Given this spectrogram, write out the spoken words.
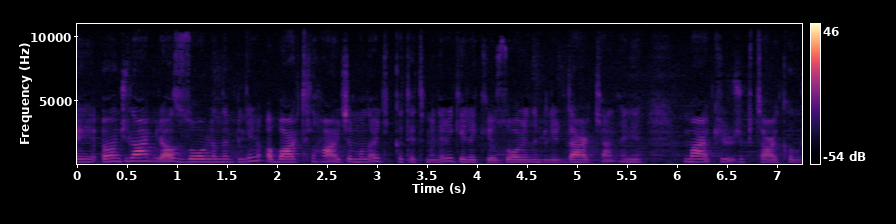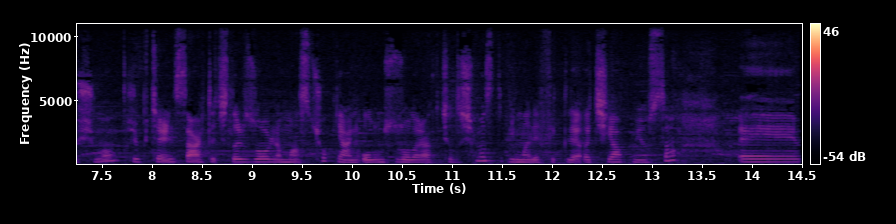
Ee, öncüler biraz zorlanabilir. Abartılı harcamalara dikkat etmeleri gerekiyor. Zorlanabilir derken hani Merkür Jüpiter kavuşumu. Jüpiter'in sert açıları zorlamaz çok. Yani olumsuz olarak çalışmaz. Bir malefikle açı yapmıyorsa e,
